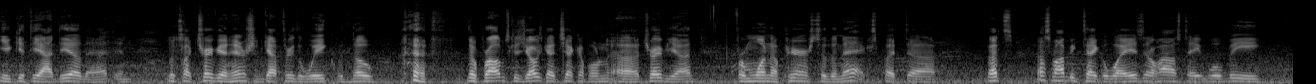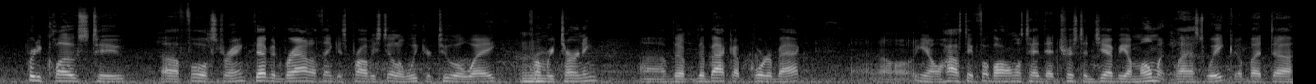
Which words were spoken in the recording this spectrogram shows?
You get the idea of that, and looks like TreVeyon Henderson got through the week with no no problems because you always got to check up on uh, Travion from one appearance to the next. But uh, that's that's my big takeaway is that Ohio State will be pretty close to uh, full strength. Devin Brown, I think, is probably still a week or two away from returning. Uh, the the backup quarterback. Uh, you know, Ohio State football almost had that Tristan Gebbia moment last week. But uh,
